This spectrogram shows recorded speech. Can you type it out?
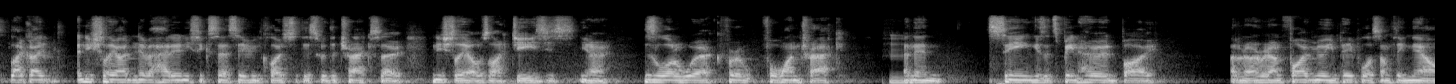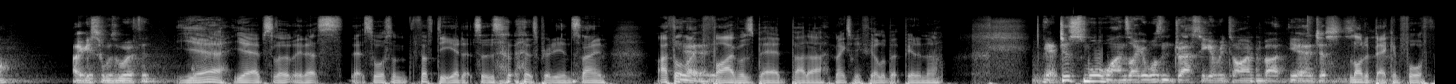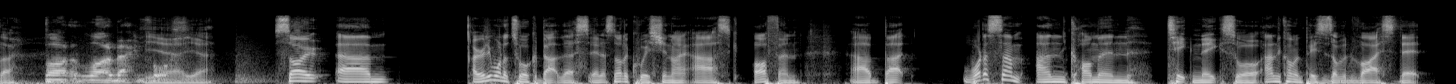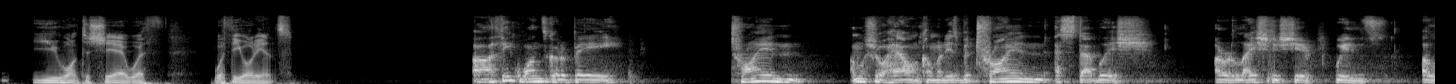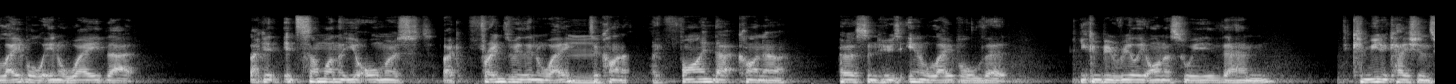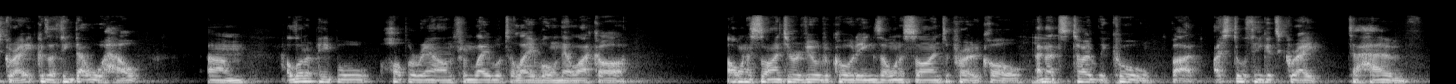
like, I initially, I'd never had any success even close to this with the track. So, initially, I was like, Jesus, you know, there's a lot of work for, for one track. Hmm. And then seeing as it's been heard by I don't know around five million people or something now, I guess it was worth it. Yeah, yeah, absolutely. That's that's awesome. Fifty edits is is pretty insane. I thought yeah, like five yeah. was bad, but uh, makes me feel a bit better now. Yeah, just small ones. Like it wasn't drastic every time, but yeah, just a lot of back and forth though. A lot, a lot of back and forth. Yeah, yeah. So, um, I really want to talk about this, and it's not a question I ask often, uh, but what are some uncommon techniques or uncommon pieces of advice that you want to share with with the audience? Uh, I think one's got to be try and I'm not sure how uncommon it is, but try and establish a relationship with a label in a way that like it, it's someone that you're almost like friends with in a way mm. to kind of like find that kind of person who's in a label that you can be really honest with and communication is great because I think that will help. Um, a lot of people hop around from label to label and they're like, oh, I want to sign to Revealed Recordings, I want to sign to Protocol, and that's totally cool. But I still think it's great to have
